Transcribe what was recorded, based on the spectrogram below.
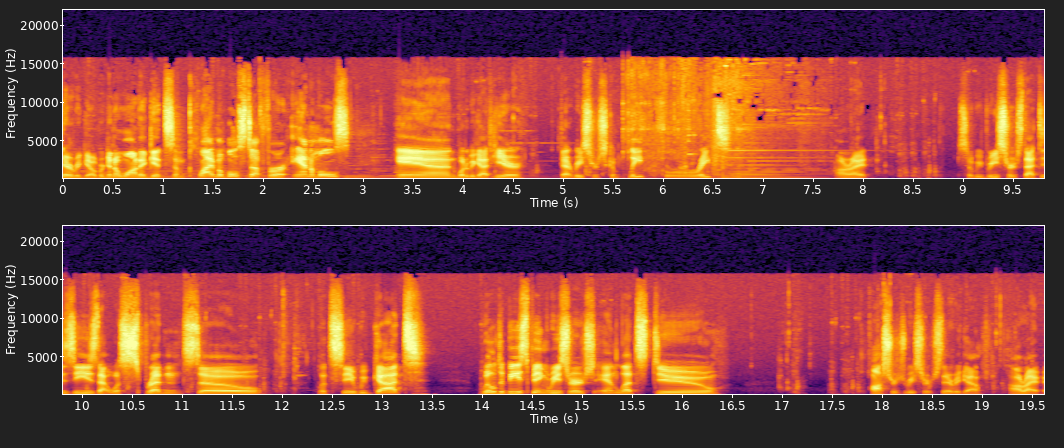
There we go. We're going to want to get some climbable stuff for our animals. And what do we got here? That research complete. Great. All right. So we've researched that disease that was spreading. So let's see. We've got wildebeest being researched, and let's do ostrich research. There we go. All right.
